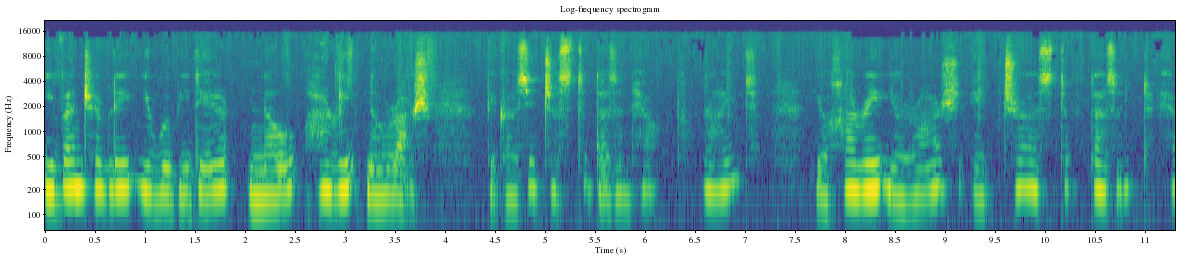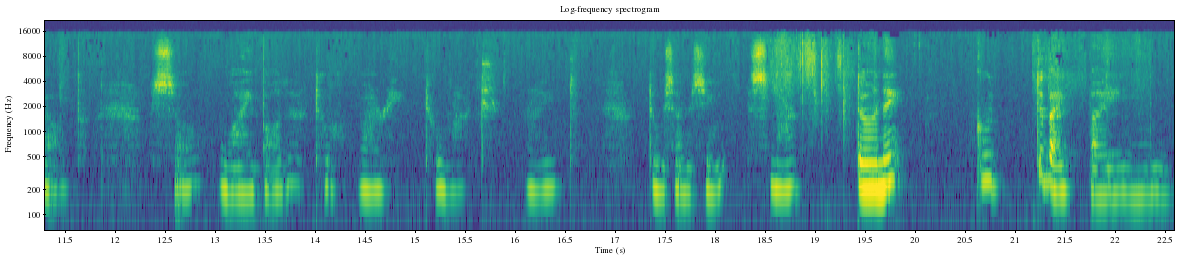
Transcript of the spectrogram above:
Eventually, you will be there. No hurry, no rush, because it just doesn't help, right? You hurry, you rush, it just doesn't help. So why bother to worry too much, right? Do something smart. Done it. Goodbye bye.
